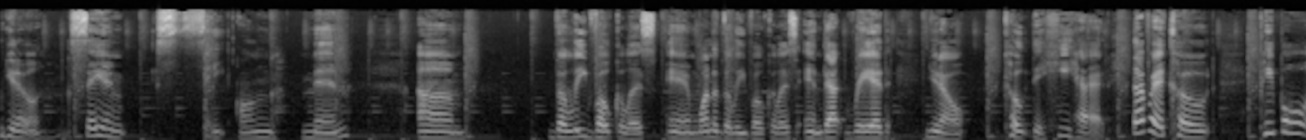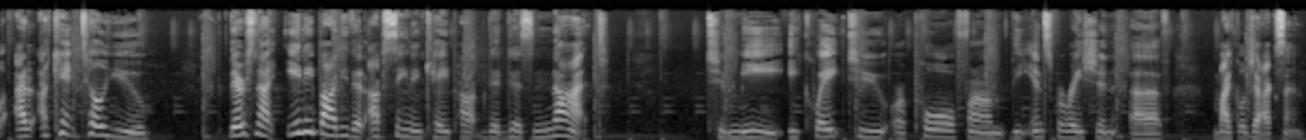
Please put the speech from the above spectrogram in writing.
you know, saying Seong Min, um, the lead vocalist and one of the lead vocalists, and that red, you know, coat that he had. That red coat, people, I, I can't tell you, there's not anybody that I've seen in K pop that does not, to me, equate to or pull from the inspiration of Michael Jackson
